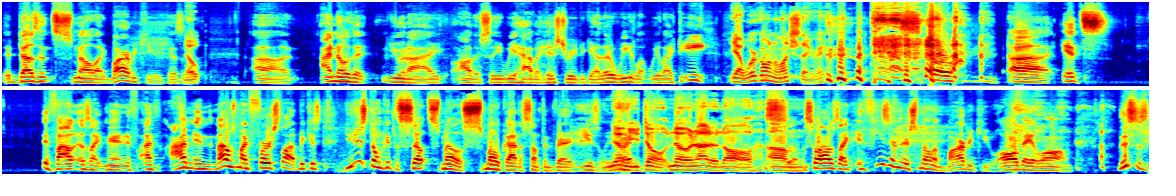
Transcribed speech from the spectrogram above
it doesn't smell like barbecue because Nope. Uh, I know that you and I obviously we have a history together. We we like to eat. Yeah, we're going to lunch today, right? so uh, it's if I was like, man, if I've, I'm in, that was my first thought because you just don't get the smell of smoke out of something very easily. no, right? you don't. No, not at all. Um, so, so I was like, if he's in there smelling barbecue all day long, this is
